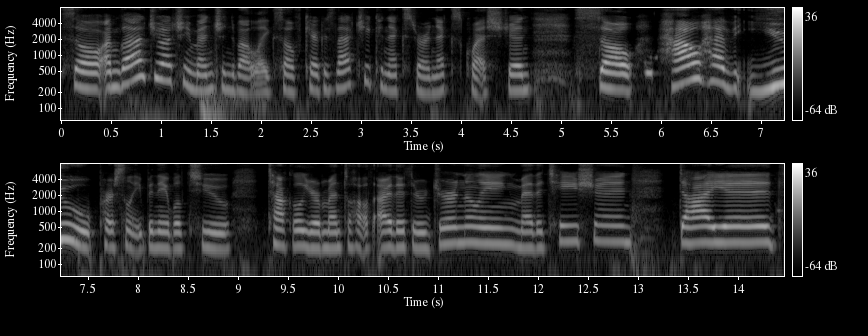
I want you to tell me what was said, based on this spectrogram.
So I'm glad you actually mentioned about like self care because that actually connects to our next question. So, how have you personally been able to tackle your mental health either through journaling, meditation, diets?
